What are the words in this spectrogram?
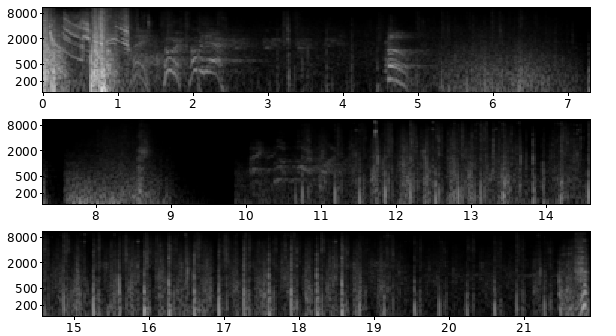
Hey, tourist, over there. Boom. Hey, look, Firefly. Hey,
